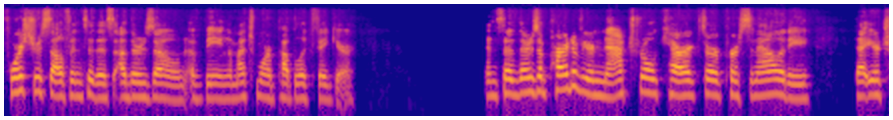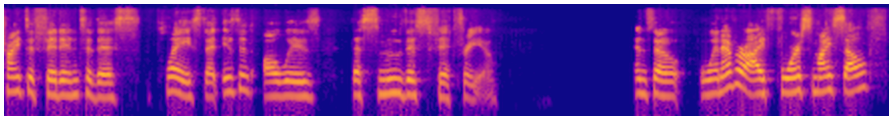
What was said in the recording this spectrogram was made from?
forced yourself into this other zone of being a much more public figure. And so there's a part of your natural character personality that you're trying to fit into this place that isn't always the smoothest fit for you. And so whenever I force myself,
